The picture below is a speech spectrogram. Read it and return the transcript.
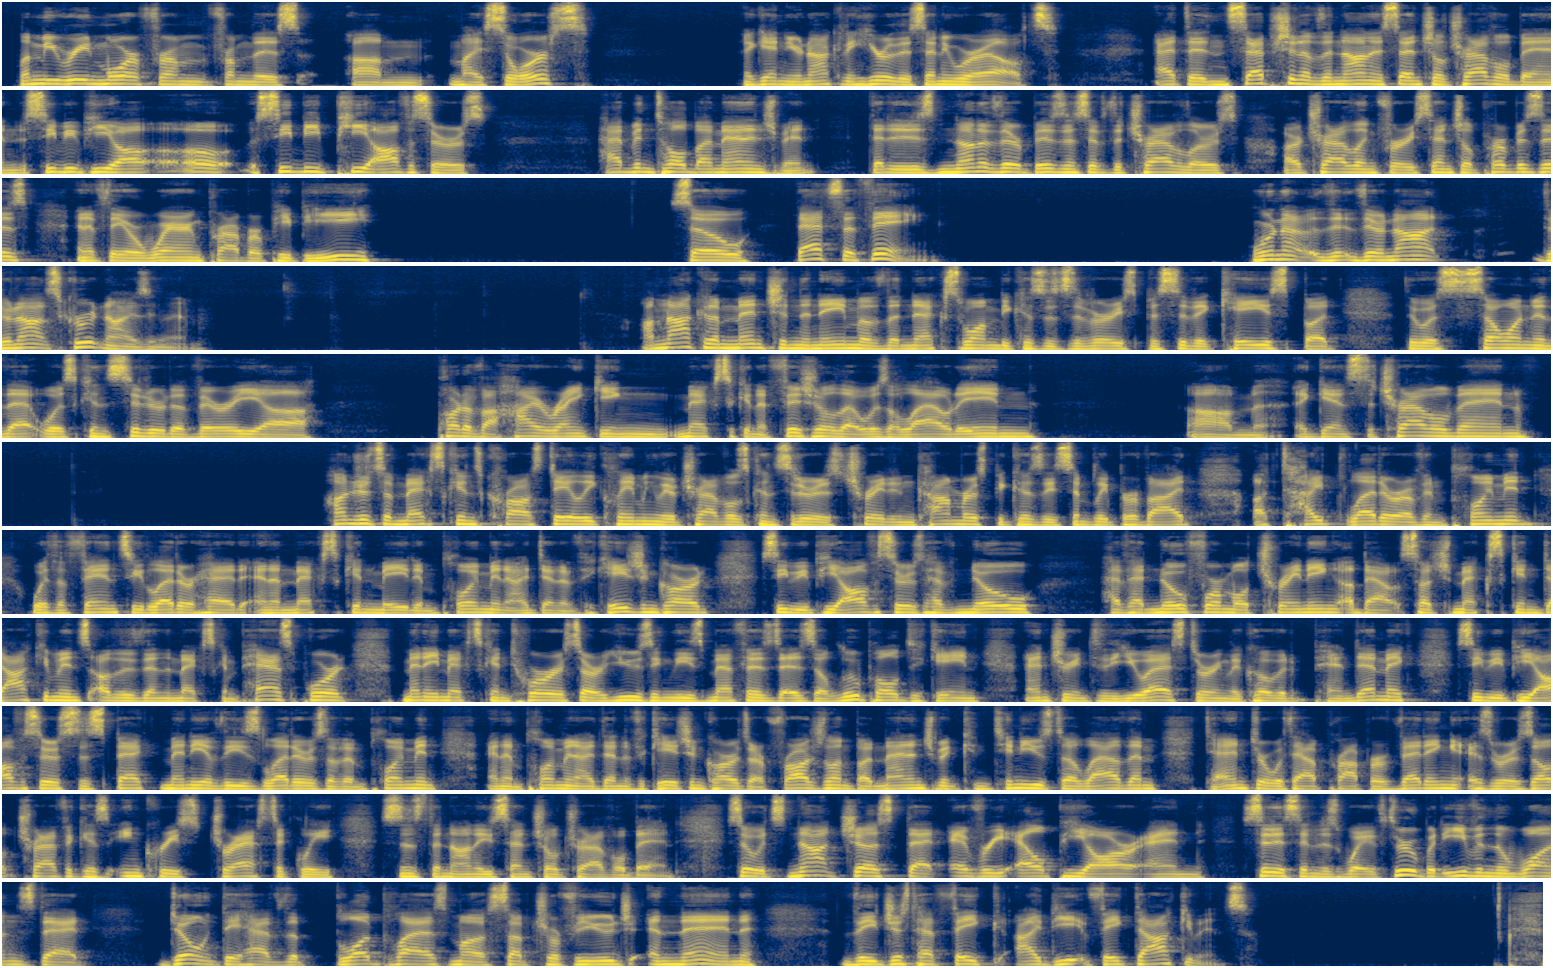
Let me read more from from this um, my source. Again, you're not going to hear this anywhere else. At the inception of the non-essential travel ban, CBP oh, CBP officers have been told by management that it is none of their business if the travelers are traveling for essential purposes and if they are wearing proper PPE. So that's the thing. We're not they're not they're not scrutinizing them. I'm not going to mention the name of the next one because it's a very specific case, but there was someone that was considered a very uh, part of a high ranking Mexican official that was allowed in um, against the travel ban. Hundreds of Mexicans cross daily claiming their travel is considered as trade and commerce because they simply provide a typed letter of employment with a fancy letterhead and a Mexican made employment identification card. CBP officers have no have had no formal training about such Mexican documents other than the Mexican passport. Many Mexican tourists are using these methods as a loophole to gain entry into the U.S. during the COVID pandemic. CBP officers suspect many of these letters of employment and employment identification cards are fraudulent, but management continues to allow them to enter without proper vetting. As a result, traffic has increased drastically since the non essential travel ban. So it's not just that every LPR and citizen is waved through, but even the ones that don't, they have the blood plasma subterfuge, and then they just have fake ID, fake documents.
